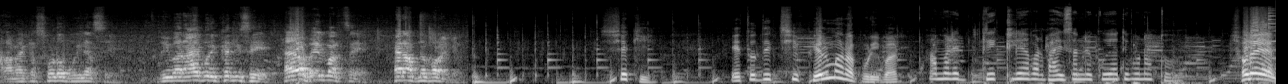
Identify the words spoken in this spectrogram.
আর আমার একটা ছোট বোন আছে দুইবার আয় পরীক্ষা দিছে হ্যাঁ ফেল মারছে হ্যাঁ আপনি পড়াইবেন। সে কি? এ তো দেখছি ফেল মারা পরিবার। আমারে দেখলে আবার ভাইজানরে কইয়া দিব না তো। শোনেন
